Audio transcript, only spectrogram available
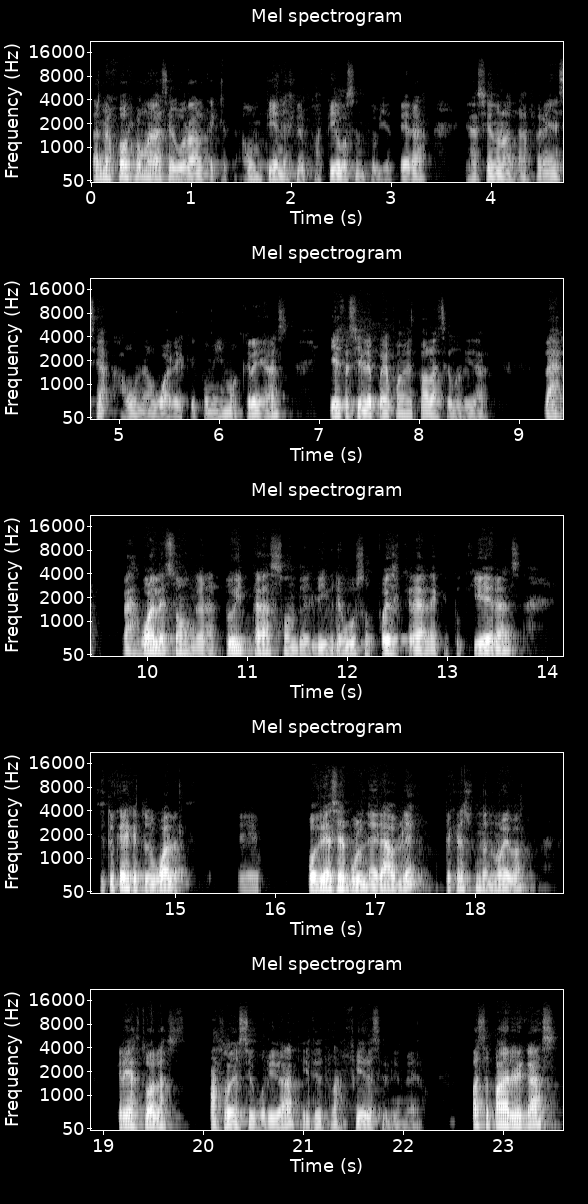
La mejor forma de asegurarte que aún tienes criptoactivos en tu billetera es haciendo una transferencia a una wallet que tú mismo creas y esta sí le puedes poner toda la seguridad. Las, las wallets son gratuitas, son de libre uso, puedes crear la que tú quieras. Si tú crees que tu wallet eh, podría ser vulnerable, te creas una nueva, creas todas las pasos de seguridad y te transfieres el dinero. Vas a pagar el gas,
